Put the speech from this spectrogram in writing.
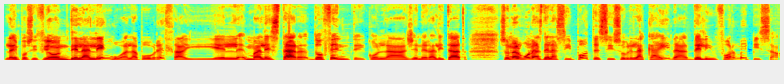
La imposición de la lengua, la pobreza y el malestar docente con la Generalitat son algunas de las hipótesis sobre la caída del informe PISA.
